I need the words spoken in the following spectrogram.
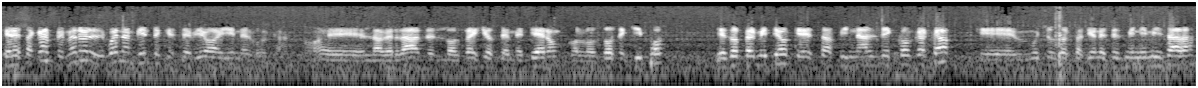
que destacar. Primero, el buen ambiente que se vio ahí en el volcán. ¿no? Eh, la verdad, los regios se metieron con los dos equipos y eso permitió que esta final de CONCACAF que en muchas ocasiones es minimizada,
